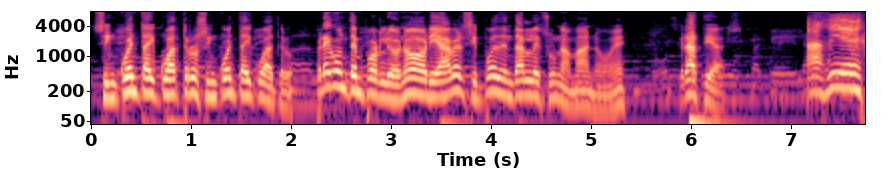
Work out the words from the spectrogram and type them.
54 54. Pregunten por Leonor y a ver si pueden darles una mano, ¿eh? Gracias. Así es.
